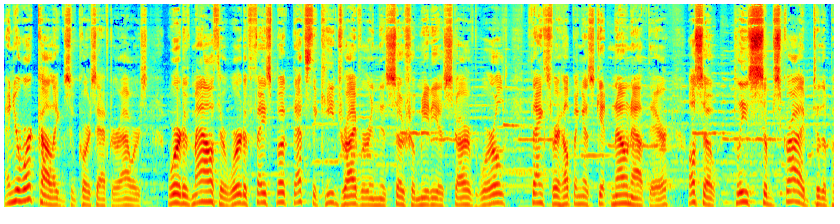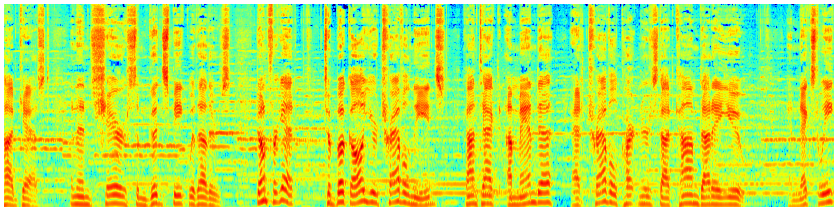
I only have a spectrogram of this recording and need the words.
and your work colleagues, of course, after hours. Word of mouth or word of Facebook, that's the key driver in this social media starved world. Thanks for helping us get known out there. Also, please subscribe to the podcast and then share some good speak with others. Don't forget to book all your travel needs Contact Amanda at travelpartners.com.au. And next week,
